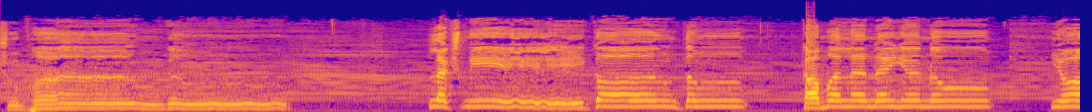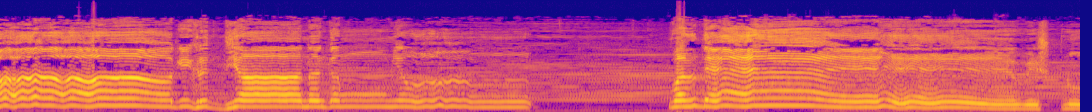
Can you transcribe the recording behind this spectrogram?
शुभङ्गम्। लक्ष्मीकान्तौ कमलनयनौ योगिहृद्यानगम्यौ वन्दे विष्णु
